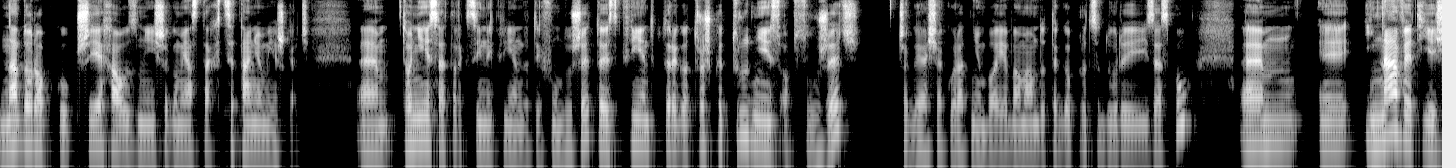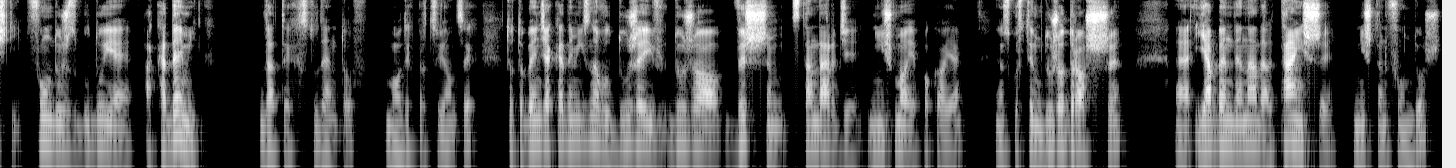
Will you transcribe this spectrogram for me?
na dorobku, przyjechał z mniejszego miasta, chce tanio mieszkać. To nie jest atrakcyjny klient do tych funduszy. To jest klient, którego troszkę trudniej jest obsłużyć, czego ja się akurat nie boję, bo mam do tego procedury i zespół. E, I nawet jeśli fundusz zbuduje akademik dla tych studentów, młodych pracujących, to to będzie akademik znowu dużej, dużo wyższym standardzie niż moje pokoje, w związku z tym dużo droższy. E, ja będę nadal tańszy niż ten fundusz,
